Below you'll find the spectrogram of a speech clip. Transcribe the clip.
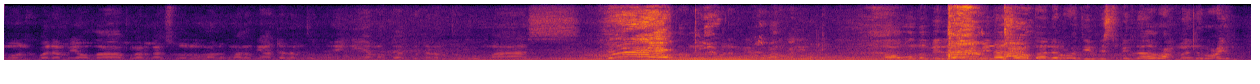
Mohon kepadamu ya Allah Keluarkan seluruh makhluk-makhluk yang dalam tubuh ini Yang mengganggu dalam tubuh Mas. A'udzu billahi minasyaitonir rajim Bismillahirrahmanirrahim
